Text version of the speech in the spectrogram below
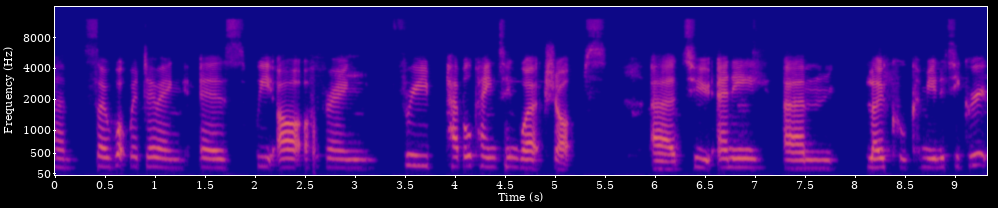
Um, so what we're doing is we are offering free pebble painting workshops uh, to any um, local community group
